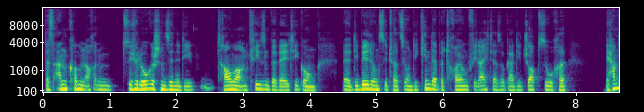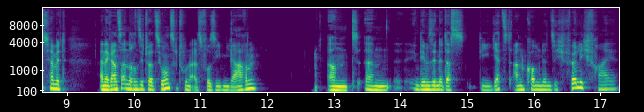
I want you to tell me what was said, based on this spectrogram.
das Ankommen auch in einem psychologischen Sinne, die Trauma- und Krisenbewältigung, äh, die Bildungssituation, die Kinderbetreuung, vielleicht ja sogar die Jobsuche. Wir haben es ja mit einer ganz anderen Situation zu tun als vor sieben Jahren. Und ähm, in dem Sinne, dass die jetzt Ankommenden sich völlig frei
